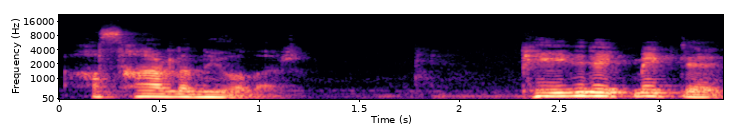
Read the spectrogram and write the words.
hasarlanıyorlar. Peynir ekmekle,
